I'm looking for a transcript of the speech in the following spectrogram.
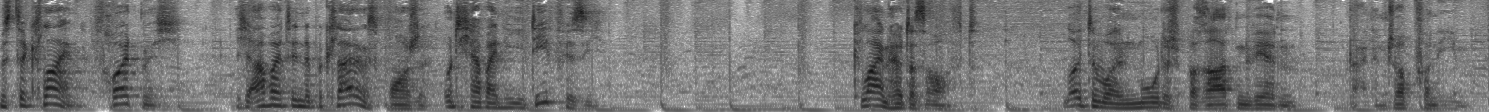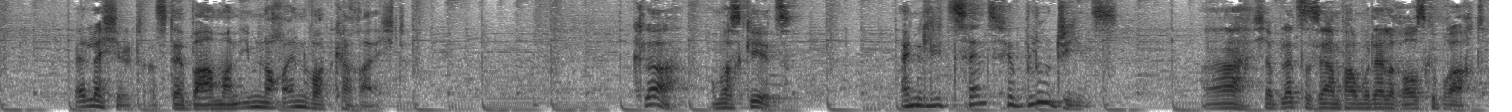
Mr. Klein, freut mich. Ich arbeite in der Bekleidungsbranche und ich habe eine Idee für Sie. Klein hört das oft. Leute wollen modisch beraten werden oder einen Job von ihm. Er lächelt, als der Barmann ihm noch einen Wodka reicht. Klar, um was geht's? Eine Lizenz für Blue Jeans. Ah, ich habe letztes Jahr ein paar Modelle rausgebracht.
